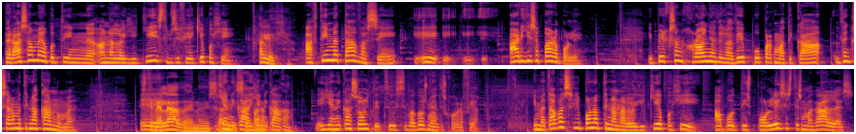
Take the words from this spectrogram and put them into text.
περάσαμε από την αναλογική στην ψηφιακή εποχή. Αλήθεια. Αυτή η μετάβαση ε, ε, ε, ε, άργησε πάρα πολύ. Υπήρξαν χρόνια δηλαδή που πραγματικά δεν ξέραμε τι να κάνουμε. Στην Ε, Ελλάδα εννοείς. Γενικά, άργησε πάρα γενικά. πολύ. Α, Γενικά σε όλη τη, τη- στην παγκόσμια δισκογραφία. Η μετάβαση λοιπόν από την αναλογική εποχή, από τις πωλήσεις τις μεγάλες,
